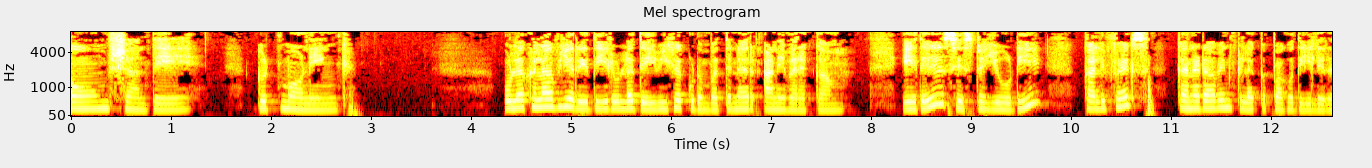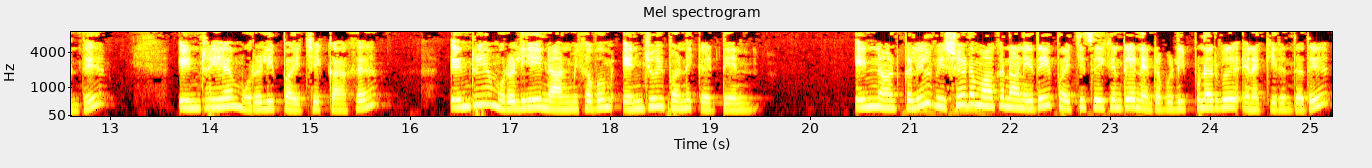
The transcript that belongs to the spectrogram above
ஓம் சாந்தி. குட் மார்னிங் உலகளாவிய ரீதியிலுள்ள தெய்வீக குடும்பத்தினர் அனைவருக்கும். இது சிஸ்டர் யூடி கலிஃபெக்ஸ் கனடாவின் கிழக்கு பகுதியிலிருந்து இன்றைய முரளி பயிற்சிக்காக. இன்றைய முரளியை நான் மிகவும் என்ஜாய் பண்ணி கேட்டேன். இந்நாட்களில் விசேடமாக நான் எதை பயிற்சி செய்கின்றேன் என்ற விழிப்புணர்வு எனக்கு இருந்தது.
